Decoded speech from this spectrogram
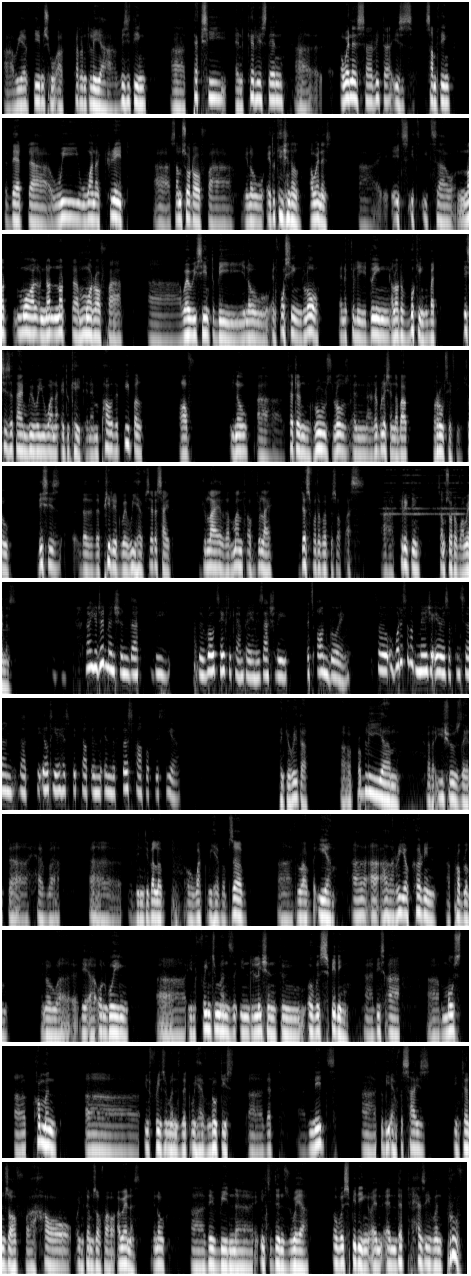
Uh, we have teams who are currently uh, visiting uh, taxi and carrier stand. Uh, awareness, uh, Rita, is something that uh, we want to create some sort of, you know, educational awareness. it's it's it's not more not not more of uh, where we seem to be, you know, enforcing law and actually doing a lot of booking. But this is a time where you want to educate and empower the people of, you know, uh, certain rules, laws, and uh, regulation about road safety. So this is the, the period where we have set aside July, the month of July, just for the purpose of us uh, creating some sort of awareness. Mm-hmm. Now, you did mention that the the road safety campaign is actually it's ongoing. So, what are some of the major areas of concern that the LTA has picked up in in the first half of this year? Thank you, Rita. Uh, probably um, the issues that uh, have uh, uh, been developed or what we have observed uh, throughout the year are, are reoccurring problems. You know, there are ongoing infringements in relation to overspeeding. these are most common infringements that we have noticed that needs to be emphasized in terms of uh, how, in terms of our awareness. You know, uh, there have been uh, incidents where overspeeding, and, and that has even proved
